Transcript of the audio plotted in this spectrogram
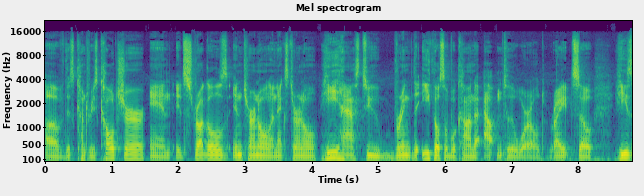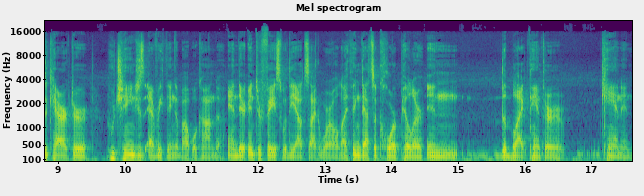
of this country's culture and its struggles, internal and external, he has to bring the ethos of Wakanda out into the world, right? So he's a character who changes everything about Wakanda and their interface with the outside world. I think that's a core pillar in the Black Panther canon.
